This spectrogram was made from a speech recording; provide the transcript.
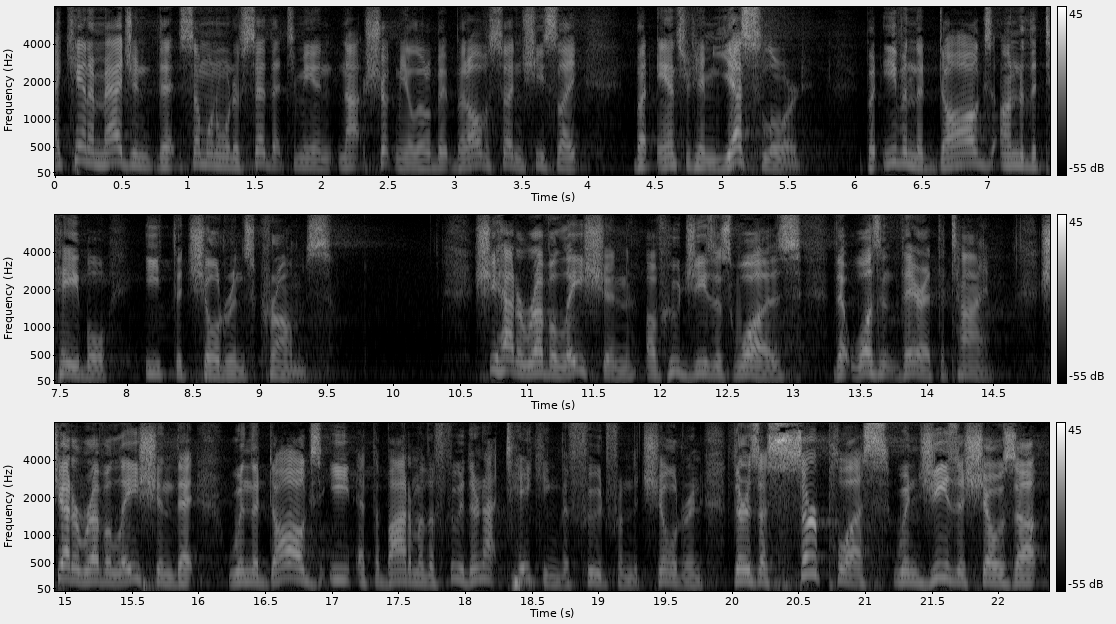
I can't imagine that someone would have said that to me and not shook me a little bit, but all of a sudden she's like, but answered him, Yes, Lord. But even the dogs under the table eat the children's crumbs. She had a revelation of who Jesus was that wasn't there at the time. She had a revelation that when the dogs eat at the bottom of the food, they're not taking the food from the children. There's a surplus when Jesus shows up.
